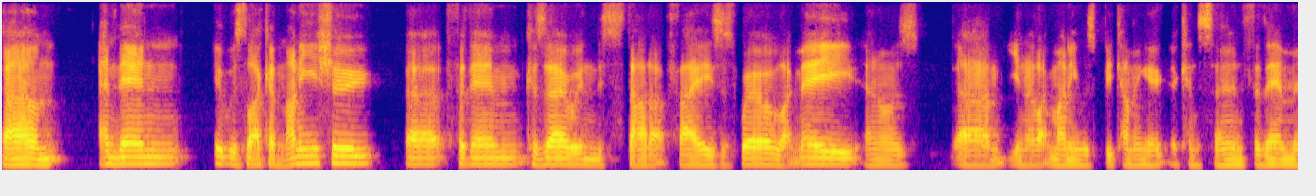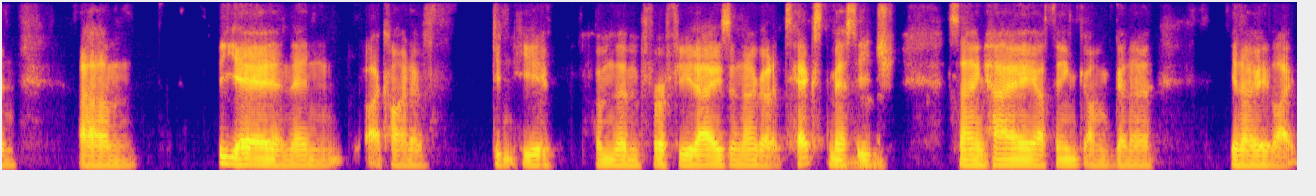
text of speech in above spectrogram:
um and then it was like a money issue uh, for them because they were in this startup phase as well, like me, and I was, um, you know, like money was becoming a, a concern for them, and um, yeah, and then I kind of didn't hear from them for a few days, and then I got a text mm-hmm. message saying, "Hey, I think I'm gonna, you know, like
